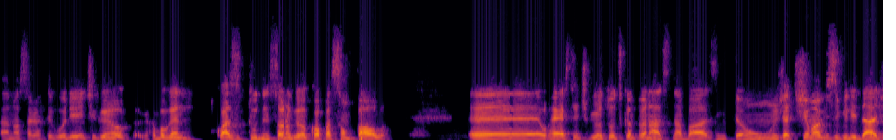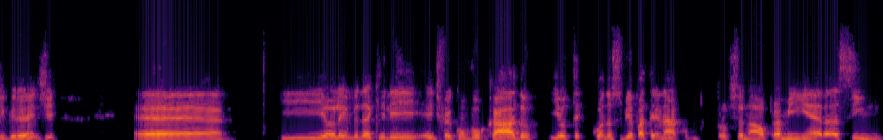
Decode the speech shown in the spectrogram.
a nossa categoria a gente ganhou, acabou ganhando quase tudo, só não ganhou a Copa São Paulo. É, o resto a gente ganhou todos os campeonatos na base, então já tinha uma visibilidade grande. É, e eu lembro daquele. A gente foi convocado e eu, quando eu subia para treinar como profissional, para mim era assim.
